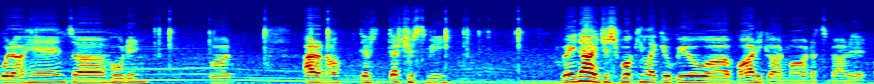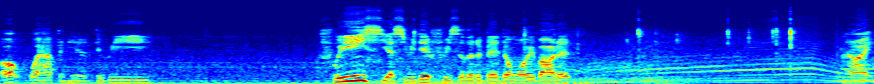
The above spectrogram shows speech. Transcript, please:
with our hands uh, holding. But I don't know. That's that's just me. Right now, it's just working like a real uh, bodyguard mod. That's about it. Oh, what happened here? Did we? Freeze? Yes, we did freeze a little bit. Don't worry about it. Alright.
